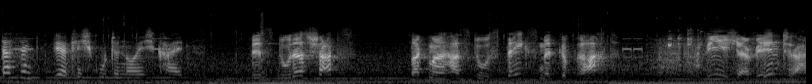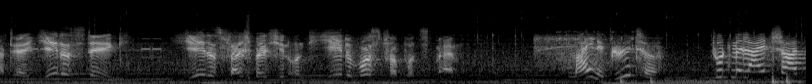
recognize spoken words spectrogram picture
das sind wirklich gute Neuigkeiten. Bist du das, Schatz? Sag mal, hast du Steaks mitgebracht? Wie ich erwähnte, hat er jedes Steak, jedes Fleischbällchen und jede Wurst verputzt, Ma'am. Meine Güte. Tut mir leid, Schatz.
